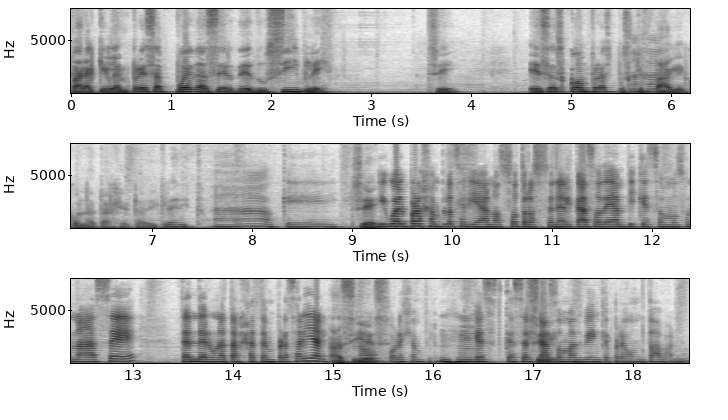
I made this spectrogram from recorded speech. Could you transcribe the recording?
para que la empresa pueda hacer deducible, ¿sí? Esas compras, pues que pague con la tarjeta de crédito. Ah, ok. ¿sí? Igual, por ejemplo, sería nosotros, en el caso de AMPI, que somos una AC, tener una tarjeta empresarial. Así ¿no? es. Por ejemplo, que, es, que es el Sí. caso más bien que preguntaba, ¿no?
